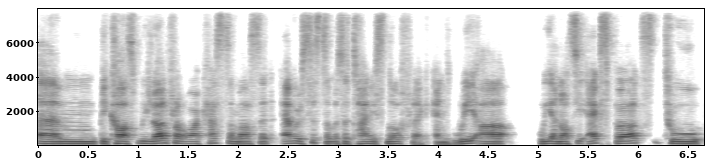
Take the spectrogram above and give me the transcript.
um, because we learned from our customers that every system is a tiny snowflake and we are we are not the experts to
